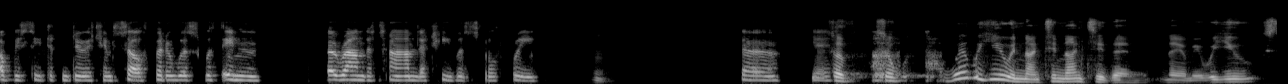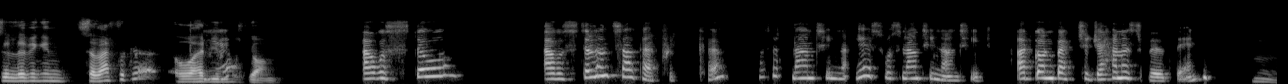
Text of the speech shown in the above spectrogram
obviously didn't do it himself, but it was within around the time that he was still free. Hmm. So yes, So, so where were you in 1990 then, Naomi? Were you still living in South Africa or had you Yes. moved on? I was still I was still in South Africa. Was it 19? Yes, it was 1990. I'd gone back to Johannesburg then. Hmm.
